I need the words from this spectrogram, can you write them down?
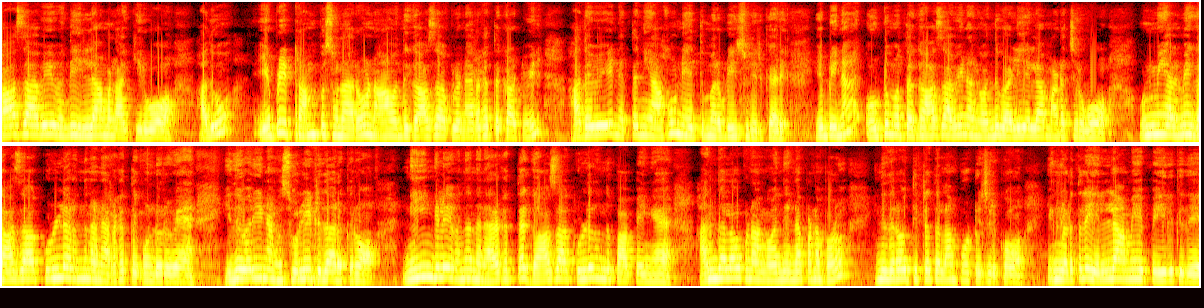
காசாவே வந்து இல்லாமல் ஆக்கிடுவோம் அதுவும் எப்படி ட்ரம்ப் சொன்னாரோ நான் வந்து காசாவுக்குள்ள நரகத்தை காட்டுவேன். அதவே நெத்தனியாகவும் நேற்று மறுபடியும் சொல்லியிருக்காரு. எப்படின்னா ஒட்டுமொத்த காசாவையும் நாங்கள் வந்து வழியெல்லாம் அடைச்சிருவோம். உண்மையாலுமே காசாக்குள்ளேருந்து நான் நரகத்தை கொண்டு வருவேன். இதுவரையும் நாங்கள் சொல்லிட்டு தான் இருக்கிறோம். நீங்களே வந்து அந்த நரகத்தை காசாக்குள்ளே இருந்து பார்ப்பீங்க. அந்த அளவுக்கு நாங்கள் வந்து என்ன பண்ண போகிறோம் இந்த தடவை திட்டத்தெல்லாம் போட்டு வச்சுருக்கோம். எங்களிடத்துல எல்லாமே இப்போ இருக்குது.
